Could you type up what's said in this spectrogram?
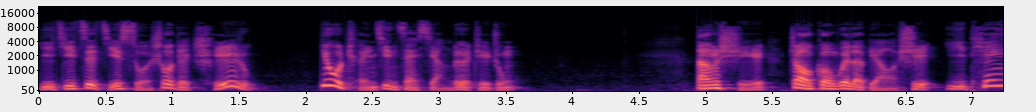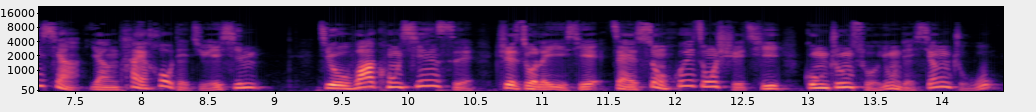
以及自己所受的耻辱，又沉浸在享乐之中。当时赵构为了表示以天下养太后的决心，就挖空心思制作了一些在宋徽宗时期宫中所用的香烛。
